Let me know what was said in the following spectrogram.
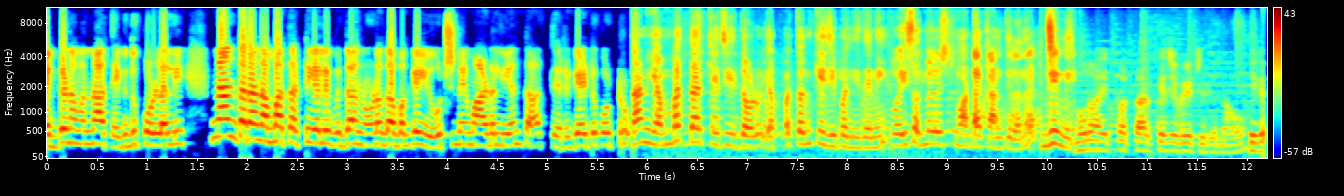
ಹೆಗ್ಗಣವನ್ನ ತೆಗೆದುಕೊಳ್ಳಲಿ. ನಂತರ ನಮ್ಮ ತಟ್ಟೆಯಲ್ಲಿ ಬಿದ್ದ ನೊಣದ ಬಗ್ಗೆ ಯೋಚನೆ ಮಾಡಲಿ ಅಂತ ತಿರುಗೇಟು ಕೊಟ್ರು. ನಾನು ಎಂಬತ್ತಾರು ಕೆಜಿ ಇದ್ದವಳು ಎಪ್ಪತ್ತೊಂದು ಕೆಜಿ ಬಂದಿದ್ದೀನಿ. ವಯಸ್ಸಾದ್ಮೇಲೆ ಸ್ಮಾರ್ಟ್ ಆಗಿ ಕಾಣ್ತೀರ ಅಂದ್ರೆ ಜಿನ್ನಿ. ನೂರ ಇಪ್ಪತ್ತಾರು ಕೆಜಿ ವೇಟ್ ಇದ್ದು ನಾವು. ಈಗ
